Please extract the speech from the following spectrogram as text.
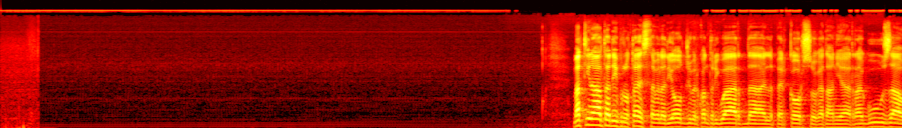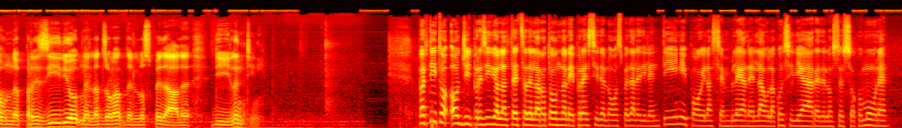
Mattinata di protesta quella di oggi per quanto riguarda il percorso Catania-Ragusa, un presidio nella zona dell'ospedale di Lentini. Partito oggi il presidio all'altezza della rotonda nei pressi del nuovo ospedale di Lentini, poi l'assemblea nell'aula consigliare dello stesso comune.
